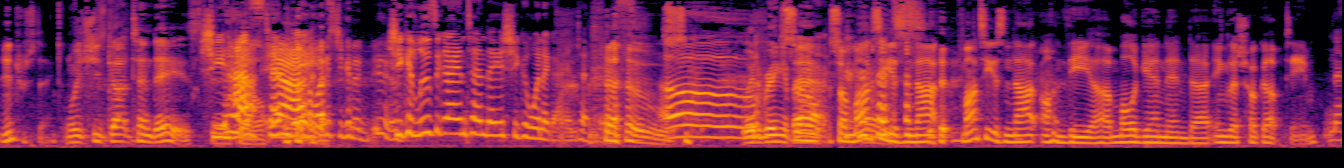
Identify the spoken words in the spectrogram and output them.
Interesting. Well, she's got ten days. She to- has 10 yeah, days. what is she gonna do? She could lose a guy in ten days. She can win a guy in ten days. Oh, Oh, way to bring it So, back. so Monty is not Monty is not on the uh, Mulligan and uh, English hookup team, nah.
